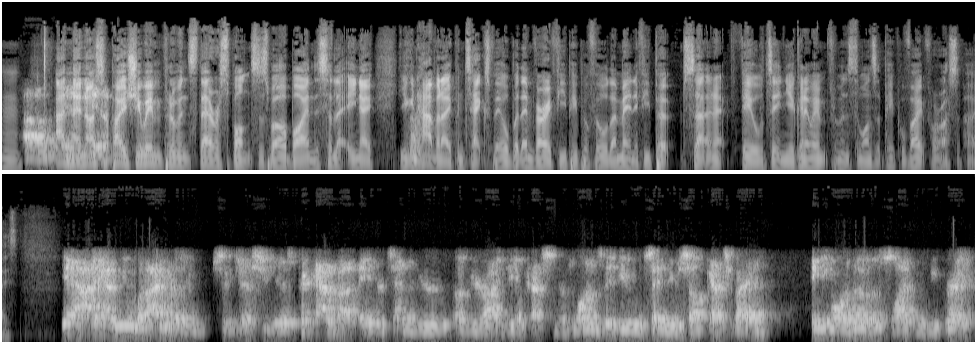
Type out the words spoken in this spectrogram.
Mm. Um, and, and, then I suppose know, you influence their response as well by in the select. You know, you can have an open text field, but then very few people fill them in. If you put certain fields in, you're going to influence the ones that people vote for. I suppose. Yeah, I, I mean, what I really suggest you do is pick out about eight or ten of your of your ideal customers, ones that you would say to yourself, "Gosh, if I had eight more of those, life would be great."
